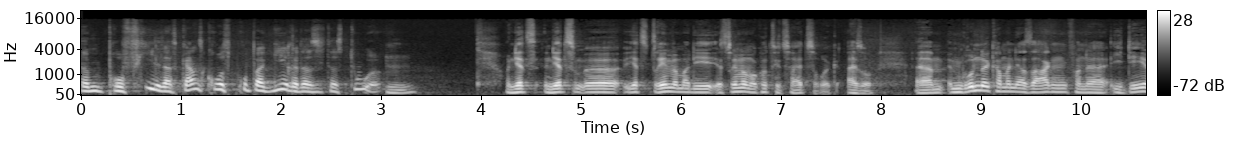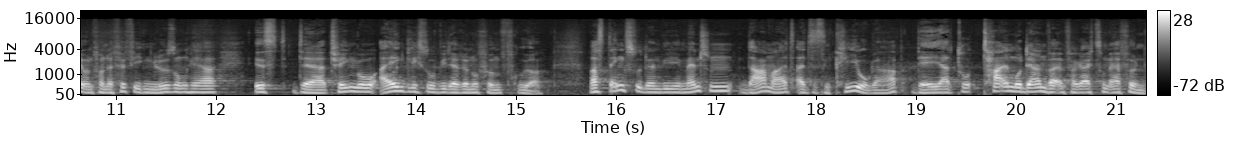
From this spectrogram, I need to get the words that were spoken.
ähm, Profil, das ganz groß propagiere, dass ich das tue. Und jetzt, und jetzt, äh, jetzt drehen wir mal die, jetzt drehen wir mal kurz die Zeit zurück. Also ähm, im Grunde kann man ja sagen, von der Idee und von der pfiffigen Lösung her ist der Twingo eigentlich so wie der Renault 5 früher. Was denkst du denn, wie die Menschen damals, als es einen Clio gab, der ja total modern war im Vergleich zum R5?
